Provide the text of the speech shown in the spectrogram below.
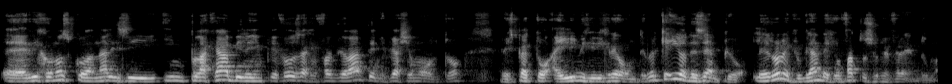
eh, riconosco l'analisi implacabile e impietosa che fa Violante, mi piace molto rispetto ai limiti di Creonte, perché io ad esempio l'errore più grande che ho fatto sul referendum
